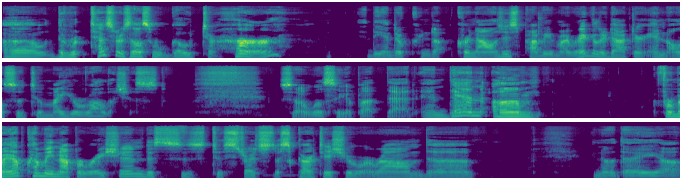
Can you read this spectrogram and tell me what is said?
uh, the test results will go to her, the endocrinologist, probably my regular doctor, and also to my urologist. So we'll see about that. And then um, for my upcoming operation, this is to stretch the scar tissue around, uh, you know, the uh,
